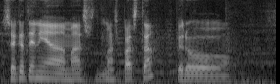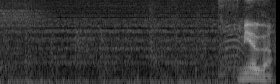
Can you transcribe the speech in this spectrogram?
Sé que tenía más, más pasta, pero... Mierda.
